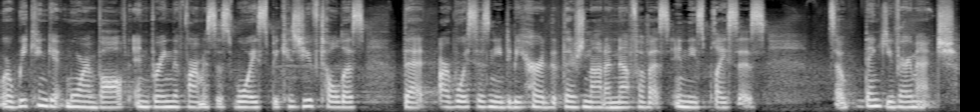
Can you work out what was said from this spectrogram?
where we can get more involved and bring the pharmacist's voice because you've told us that our voices need to be heard, that there's not enough of us in these places. So thank you very much.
